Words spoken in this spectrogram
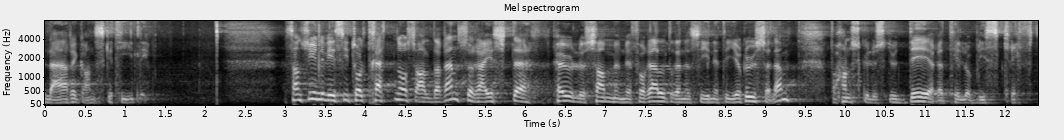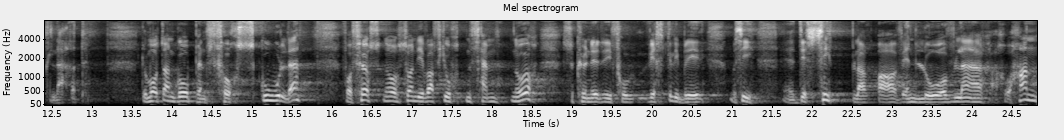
lære ganske tidlig. Sannsynligvis i 12-13-årsalderen så reiste Paulus sammen med foreldrene sine til Jerusalem, for han skulle studere til å bli skriftlærd. Da måtte han gå på en forskole. For først når sånn de var 14-15 år, så kunne de virkelig bli si, eh, disipler av en lovlærer. Og Han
